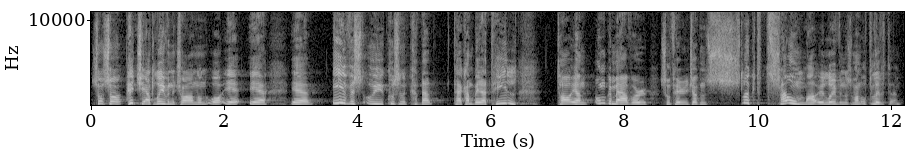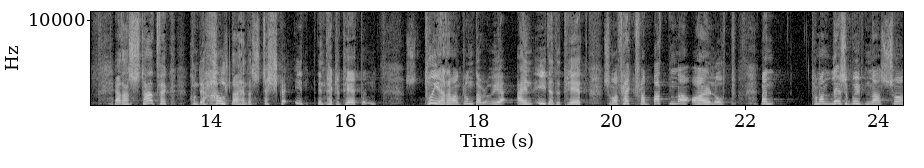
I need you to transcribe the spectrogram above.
så, så hittir jeg at løyvene tjanen, og jeg, er er ivist ui hvordan kan, det kan bæra til ta en unge maver som fyrir jøkken slukt trauma i løyvene som han opplevde, at han stadvekk kunne halda henda styrska integriteten, tog at han var av ui en identitet som han fikk fra batten av åren opp, men tar man leser Bibelen så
